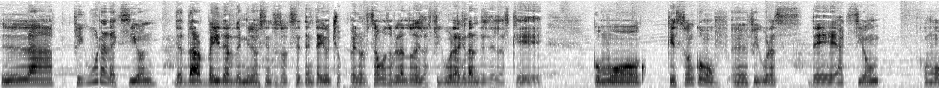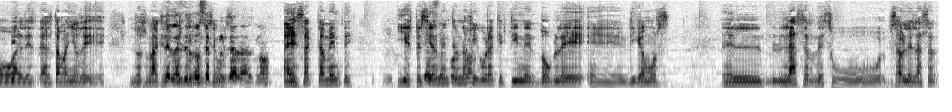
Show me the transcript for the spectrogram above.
La figura de acción de Darth Vader de 1978, pero estamos hablando de las figuras grandes, de las que como que son como eh, figuras de acción como al, al tamaño de los Max De las de que 12 conocemos. pulgadas, ¿no? Ah, exactamente. Y especialmente una cuál. figura que tiene doble, eh, digamos, el láser de su sable láser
